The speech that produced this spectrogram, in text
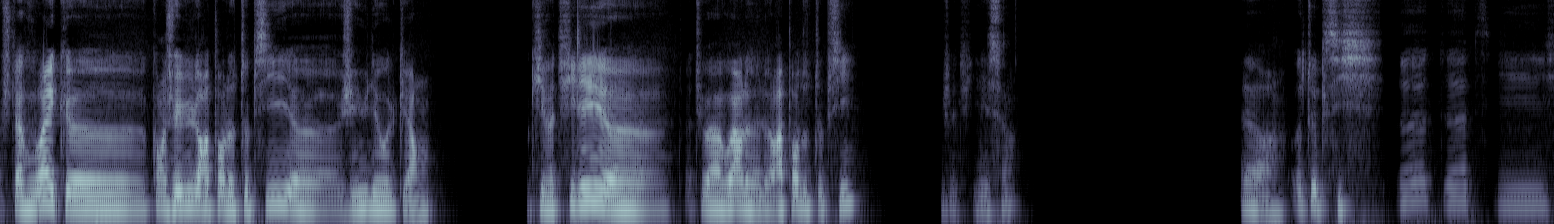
je t'avouerai que quand j'ai lu le rapport d'autopsie, euh, j'ai eu des hauts le cœur. hein. Donc il va te filer, euh, tu vas avoir le, le rapport d'autopsie. Je vais te filer ça. Alors, autopsie. Autopsie.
